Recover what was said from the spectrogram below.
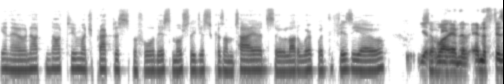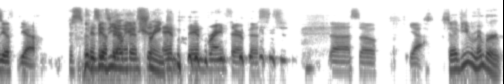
you know, not not too much practice before this, mostly just because I'm tired. So a lot of work with the physio. Yeah, So well, and the and the physio, yeah, just Physio and shrink. and, and brain therapist. Uh, so, yeah, So if you remember,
